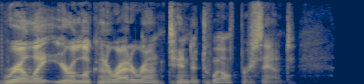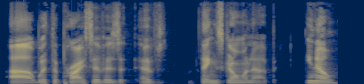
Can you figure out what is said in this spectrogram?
really you're looking right around ten to twelve percent uh, with the price of of things going up. You know,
